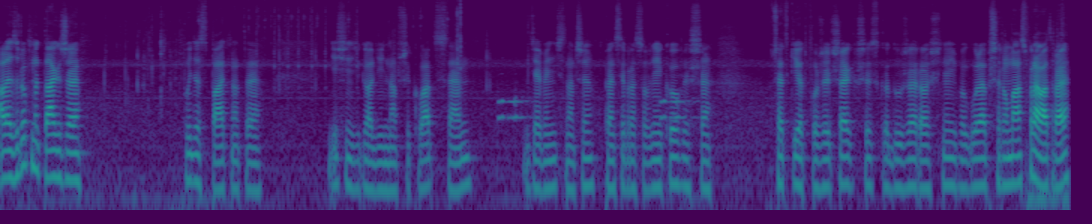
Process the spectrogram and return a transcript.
Ale zróbmy tak, że pójdę spać na te 10 godzin na przykład, sen. 9 znaczy, pensje pracowników, jeszcze odsetki od pożyczek, wszystko duże rośnie i w ogóle przeromana sprawa trochę.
